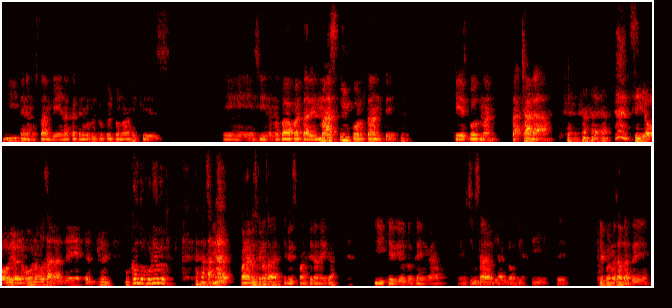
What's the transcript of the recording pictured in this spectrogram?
Y tenemos también, acá tenemos otro personaje que es, eh, si no nos va a faltar, el más importante, que es Bosman, Tachala. Sí, obvio, no vamos a hablar de el rey. Wakanda Forever. Sí, Para los que no saben, él es Pantera Negra y que Dios lo tenga en, su santa gloria. gloria. Sí. Sí. ¿Qué podemos hablar de,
